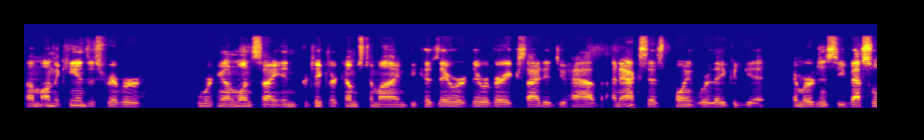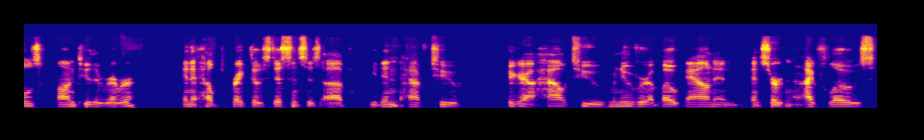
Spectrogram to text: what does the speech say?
Um, on the Kansas River, working on one site in particular comes to mind because they were they were very excited to have an access point where they could get emergency vessels onto the river and it helped break those distances up. You didn't have to figure out how to maneuver a boat down in, in certain high flows.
